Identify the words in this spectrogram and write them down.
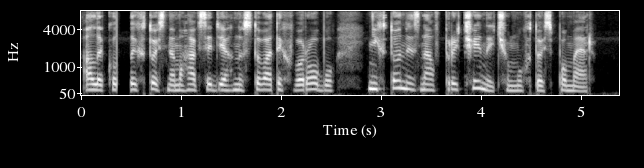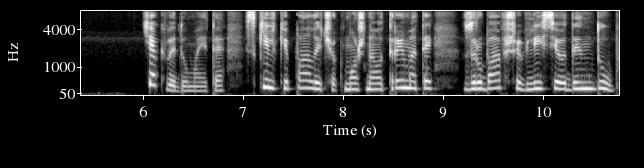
Але коли хтось намагався діагностувати хворобу, ніхто не знав причини, чому хтось помер. Як ви думаєте, скільки паличок можна отримати, зрубавши в лісі один дуб?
